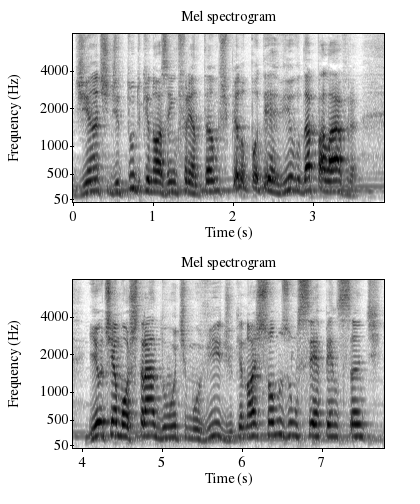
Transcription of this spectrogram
diante de tudo que nós enfrentamos pelo poder vivo da palavra. E eu tinha mostrado no último vídeo que nós somos um ser pensante.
